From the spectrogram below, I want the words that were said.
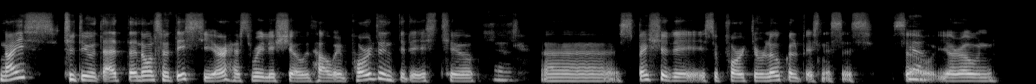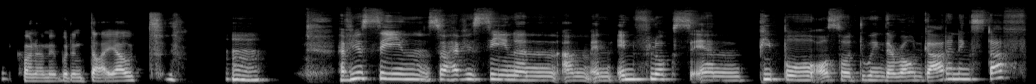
nice to do that. And also this year has really showed how important it is to yeah. uh, especially support your local businesses. So yeah. your own economy wouldn't die out. Mm. Have you seen? So have you seen an um, an influx in people also doing their own gardening stuff,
